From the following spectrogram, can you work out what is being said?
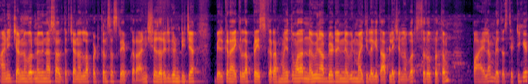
आणि चॅनलवर नवीन असाल तर चॅनलला पटकन सबस्क्राईब करा आणि शेजारील घंटीच्या बेलकन ऐकला प्रेस करा. म्हणजे तुम्हाला नवीन अपडेट आणि नवीन माहिती लगेच आपल्या चॅनलवर सर्वप्रथम पाहायला मिळत असते. ठीक आहे?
